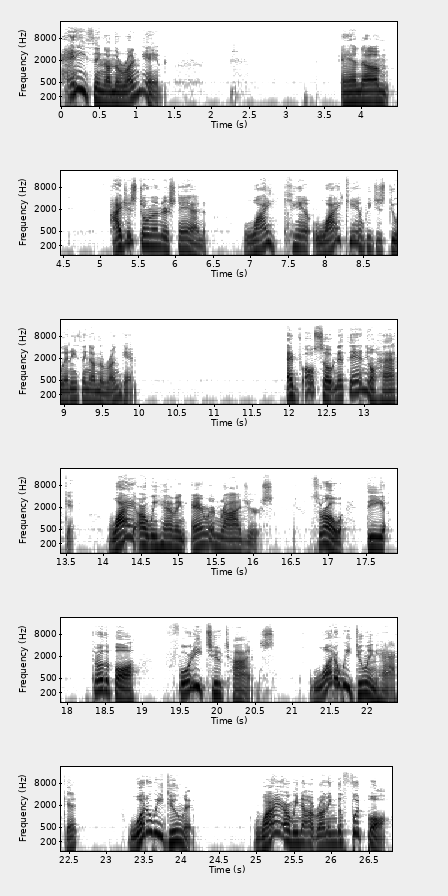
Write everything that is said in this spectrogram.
anything on the run game. And um I just don't understand why can't why can't we just do anything on the run game? And also Nathaniel Hackett. Why are we having Aaron Rodgers throw the throw the ball 42 times? What are we doing, Hackett? What are we doing? Why are we not running the football?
